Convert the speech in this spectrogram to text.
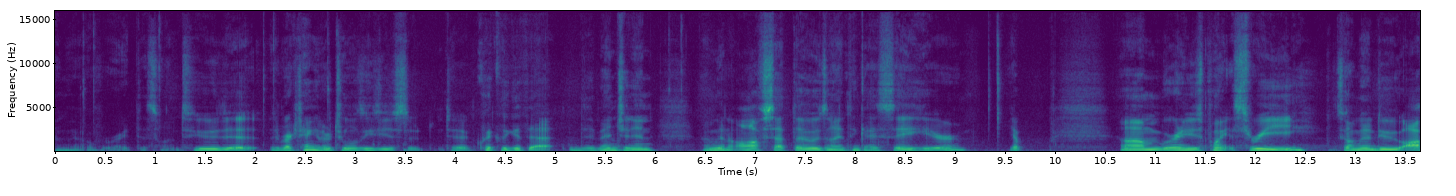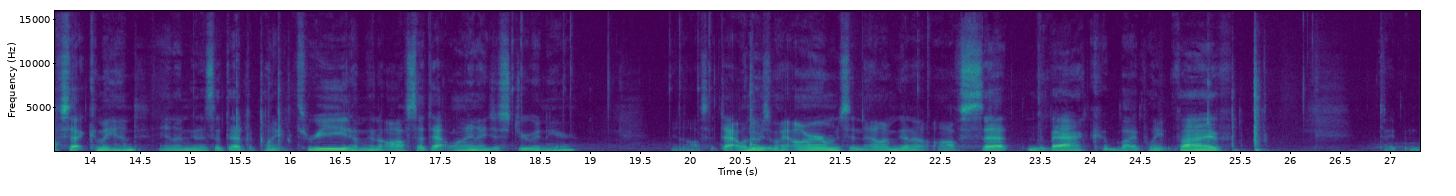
I'm going to overwrite this one too. The, the rectangular tool is easiest to, to quickly get that dimension in. I'm going to offset those, and I think I say here, yep. Um, we're going to use 0.3, so I'm going to do offset command, and I'm going to set that to 0.3, and I'm going to offset that line I just drew in here. And offset that one. There's my arms, and now I'm going to offset the back by 0.5. Type in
